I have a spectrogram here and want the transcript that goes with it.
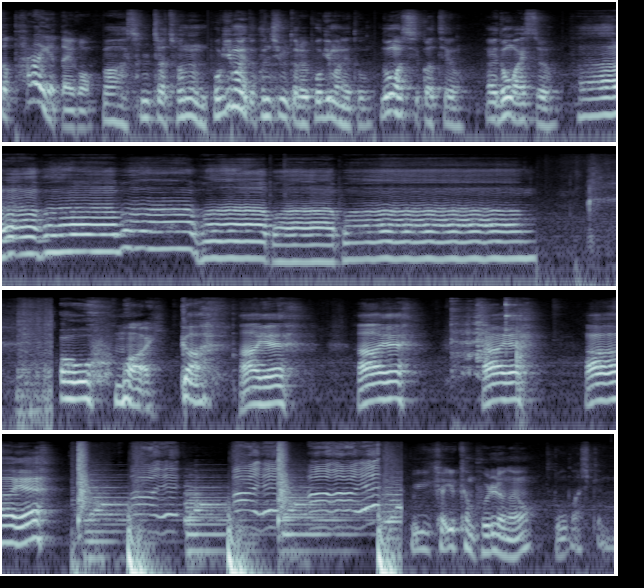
이거 팔아야겠다 이거. 와 진짜 저는 보기만 해도 군침이 돌아요. 보기만 해도 너무 맛있을 것 같아요. 네, 너무 맛있어요. 바라바바바바밤. oh my god. 아예, 아 예, 아 예, 아 예. 이렇게, 이렇게 하면 보이려나요? 너무 맛있겠네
